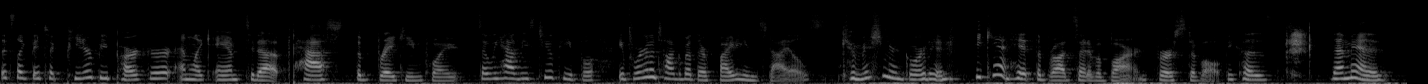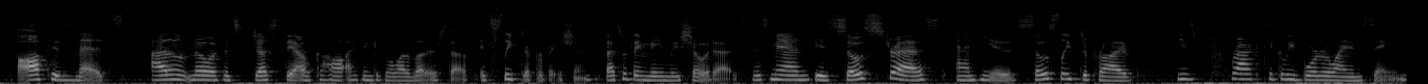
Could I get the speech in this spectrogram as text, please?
it's like they took Peter B. Parker and like amped it up past the breaking point. So we have these two people. If we're gonna talk about their fighting styles, Commissioner Gordon, he can't hit the broadside of a barn, first of all, because that man is off his meds. I don't know if it's just the alcohol. I think it's a lot of other stuff. It's sleep deprivation. That's what they mainly show it as. This man is so stressed and he is so sleep deprived he's practically borderline insane.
